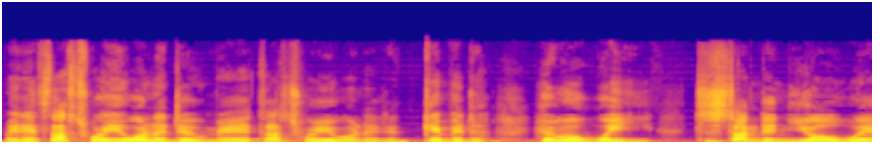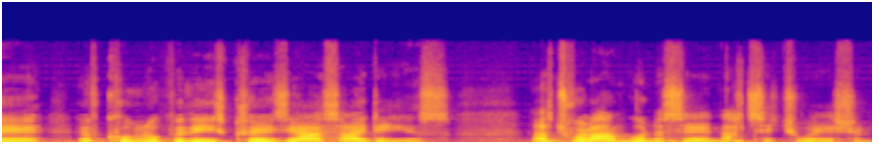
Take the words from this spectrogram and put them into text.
I mean, if that's what you want to do, mate, that's what you want to do. Give it. Who are we to stand in your way of coming up with these crazy ass ideas? That's what I'm going to say in that situation.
